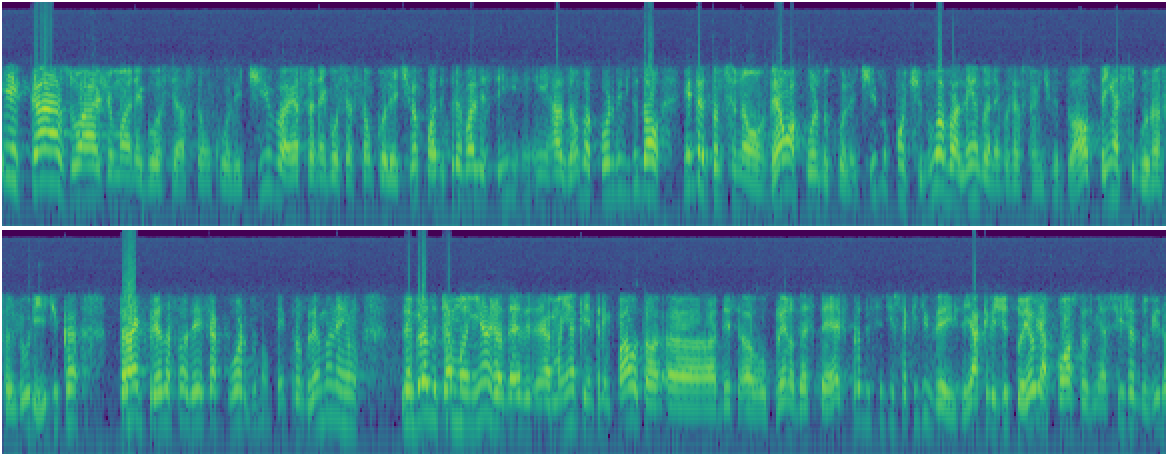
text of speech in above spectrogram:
e caso haja uma negociação coletiva, essa negociação coletiva pode prevalecer em, razão do acordo individual. Entretanto, se não houver um acordo coletivo, continua valendo a negociação individual, tem a segurança jurídica para a empresa fazer esse acordo, não tem problema nenhum. Lembrando que amanhã já deve, amanhã que entra em pauta uh, uh, o pleno do STF para decidir isso aqui de vez. E acredito eu e aposto as minhas fichas duvido,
